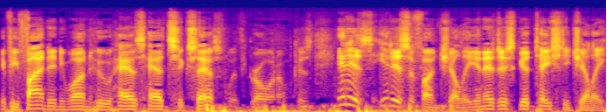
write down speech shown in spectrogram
if you find anyone who has had success with growing them because it is it is a fun chili and it is good tasty chili.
